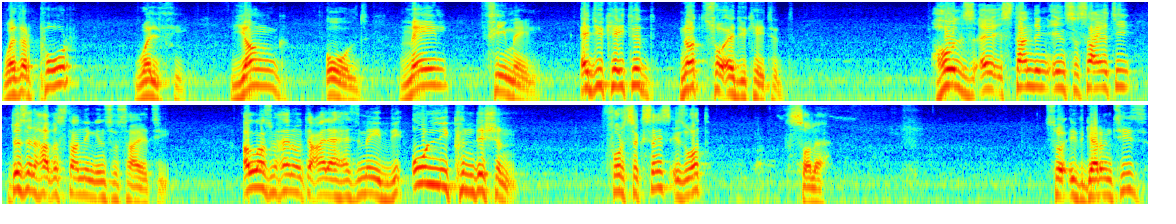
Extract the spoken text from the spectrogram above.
Whether poor, wealthy, young, old, male, female, educated, not so educated, holds a standing in society, doesn't have a standing in society. Allah subhanahu wa ta'ala has made the only condition for success is what? Salah. So it guarantees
